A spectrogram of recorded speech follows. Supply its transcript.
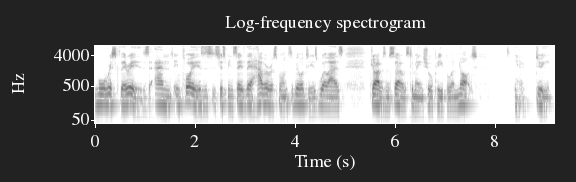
more risk there is. And employers, as it's just been said, they have a responsibility as well as drivers themselves to make sure people are not, you know, doing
